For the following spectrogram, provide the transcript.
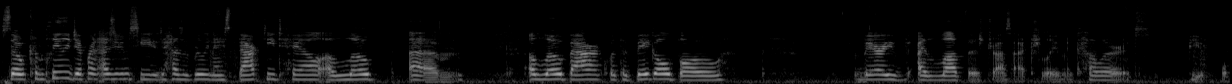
so completely different. As you can see, it has a really nice back detail, a low, um, a low back with a big old bow. Very, I love this dress actually, and the color, it's beautiful.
